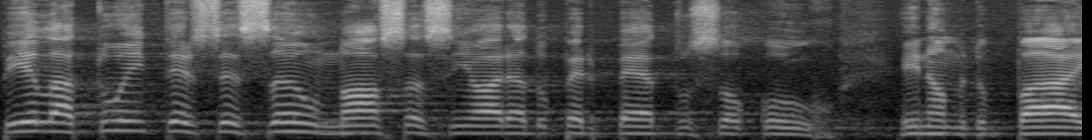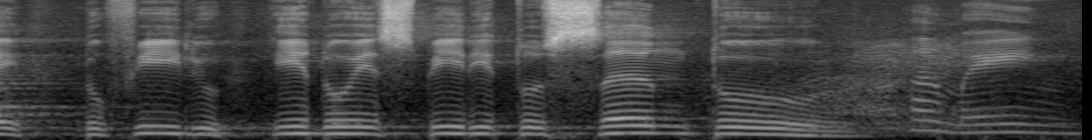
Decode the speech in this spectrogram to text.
pela tua intercessão, Nossa Senhora do Perpétuo Socorro. Em nome do Pai, do Filho e do Espírito Santo. Amém.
